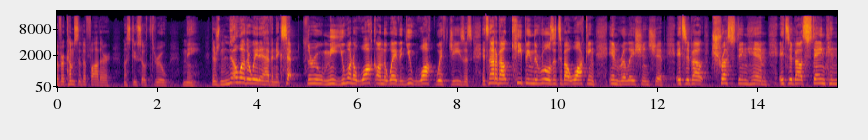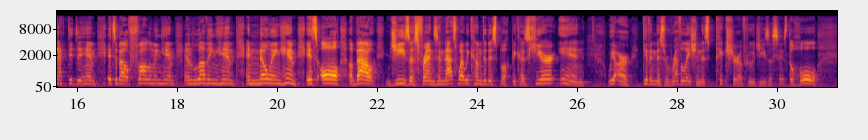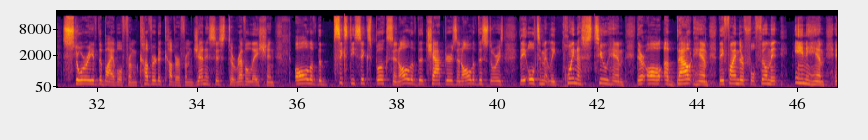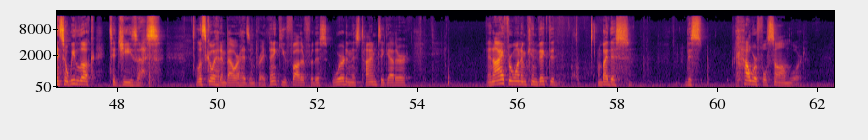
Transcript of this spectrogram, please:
Whoever comes to the Father must do so through me. There's no other way to heaven except through me. You want to walk on the way, then you walk with Jesus. It's not about keeping the rules, it's about walking in relationship. It's about trusting Him. It's about staying connected to Him. It's about following Him and loving Him and knowing Him. It's all about Jesus, friends. And that's why we come to this book, because herein we are given this revelation, this picture of who Jesus is. The whole story of the Bible from cover to cover, from Genesis to Revelation, all of the 66 books and all of the chapters and all of the stories, they ultimately point us to Him. They're all about Him. They find their fulfillment in Him. And so we look to Jesus. Let's go ahead and bow our heads and pray. Thank you, Father, for this word and this time together. And I, for one, am convicted by this, this powerful psalm, Lord.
